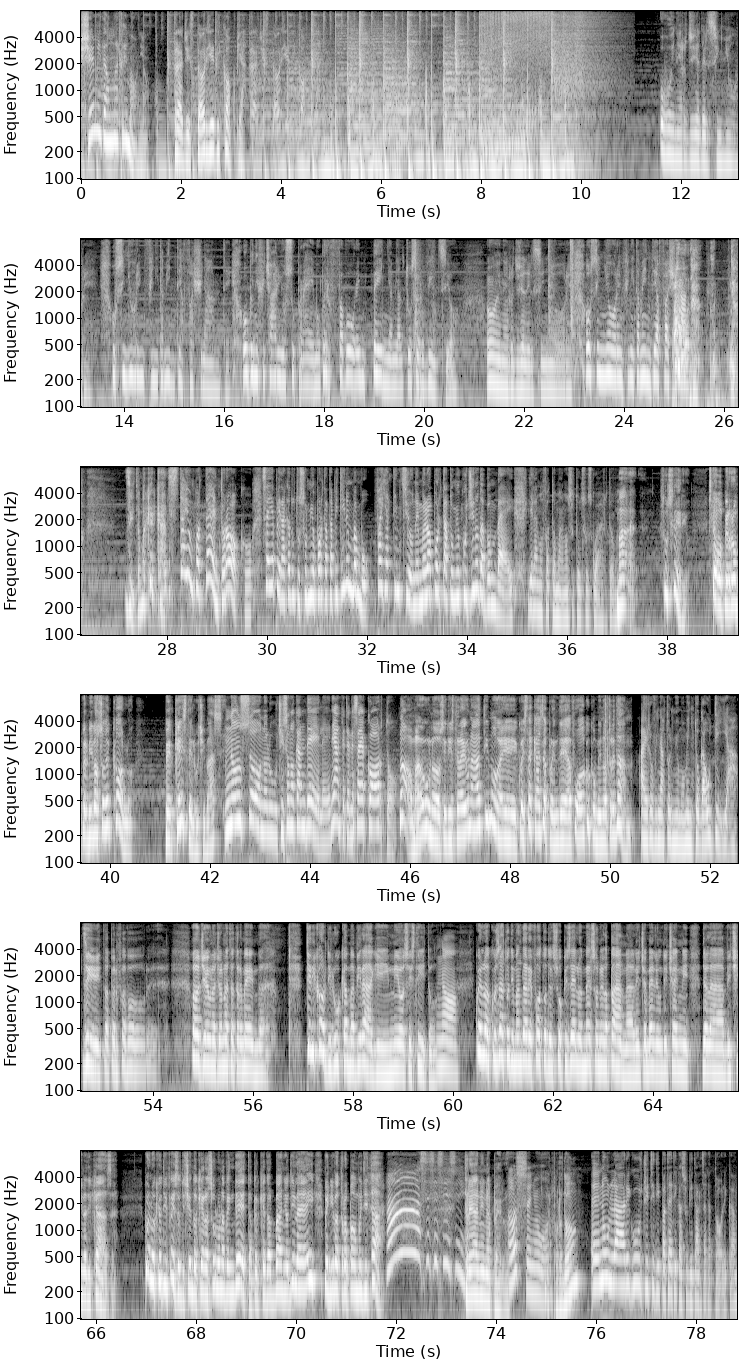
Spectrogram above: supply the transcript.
Scemi da un matrimonio. Tragistorie di coppia. Tragistorie di coppia. O energia del Signore, o Signore infinitamente affascinante, o beneficiario supremo, per favore impegnami al tuo servizio. O energia del Signore, o Signore infinitamente affascinante. Zita, ma che cazzo? Stai un po' attento, Rocco. Sei appena caduto sul mio portatapetino in bambù. Fai attenzione, me l'ha portato mio cugino da Bombay. Gliel'hanno fatto a mano sotto il suo sguardo. Ma sul serio? Stavo per rompermi l'osso del collo. Perché ste luci basse? Non sono luci, sono candele. Neanche te ne sei accorto. No, ma uno si distrae un attimo e questa casa prende a fuoco come Notre Dame. Hai rovinato il mio momento gaudia. Zita, per favore. Oggi è una giornata tremenda. Ti ricordi Luca Maviraghi, il mio assistito? No. Quello accusato di mandare foto del suo pisello immerso nella panna alle gemelle undicenni della vicina di casa. Quello che ho difeso dicendo che era solo una vendetta perché dal bagno di lei veniva troppa umidità. Ah, sì, sì, sì, sì. Tre anni in appello. Oh, signor. Pardon? E nulla rigurgiti di patetica sudditanza cattolica.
